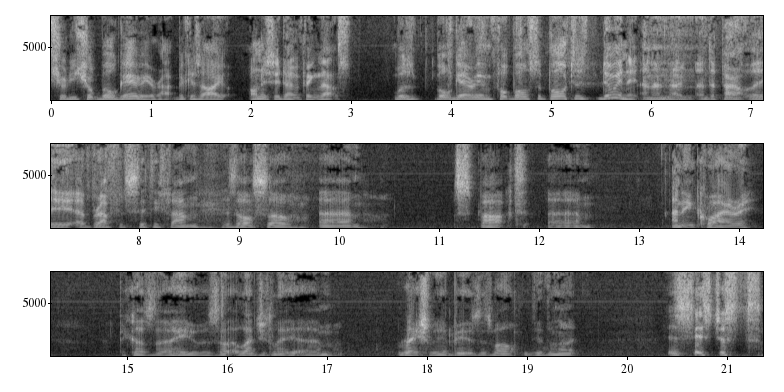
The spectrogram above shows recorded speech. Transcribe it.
Should he chuck Bulgaria out? Because I honestly don't think that's was Bulgarian football supporters doing it. And, and, and, and apparently, a Bradford City fan has also um, sparked um, an inquiry because uh, he was allegedly um, racially abused as well the other night. It's it's just.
